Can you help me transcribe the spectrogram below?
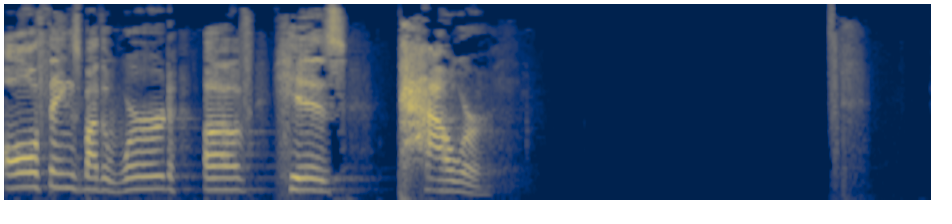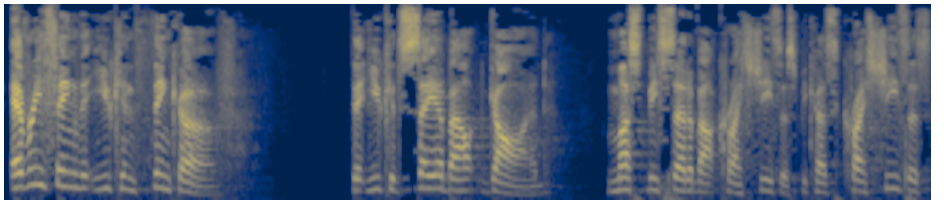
all things by the word of His power. Everything that you can think of that you could say about God must be said about Christ Jesus because Christ Jesus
